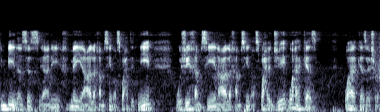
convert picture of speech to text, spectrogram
امبيدنسز يعني 100 على 50 أصبحت 2 وجي 50 على 50 أصبحت جي وهكذا وهكذا يا شباب.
